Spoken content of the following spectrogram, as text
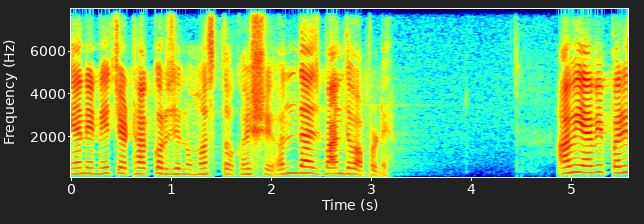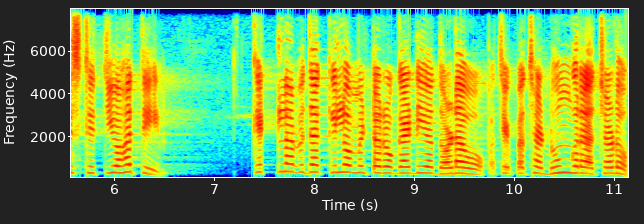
એની નીચે ઠાકોરજીનું મસ્તક હશે, અંદાજ બાંધવા પડે. આવી આવી પરિસ્થિતિઓ હતી. કેટલા બધા કિલોમીટરો ગાડીઓ દોડાવો, પછી પાછા ડુંગરા ચડો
